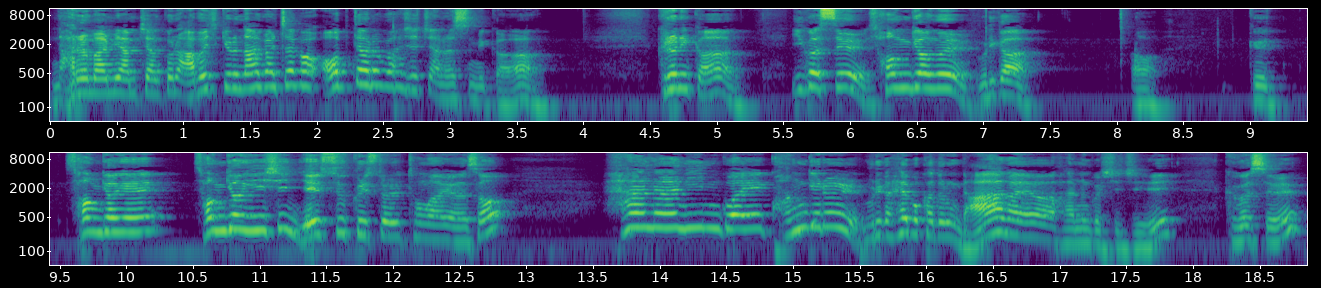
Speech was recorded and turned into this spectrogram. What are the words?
나를 말미암지 않고는 아버지께로 나아갈 자가 없다라고 하셨지 않았습니까? 그러니까 이것을 성경을 우리가 어, 그 성경의 성경이신 예수 그리스도를 통하여서 하나님과의 관계를 우리가 회복하도록 나아가야 하는 것이지 그것을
